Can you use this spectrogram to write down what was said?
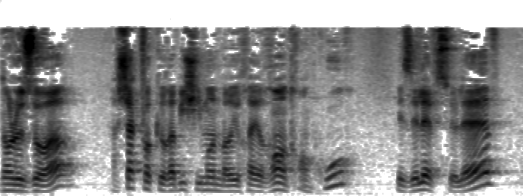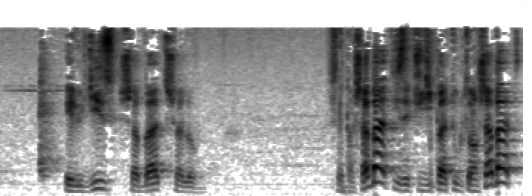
Dans le Zohar, à chaque fois que Rabbi Shimon Bar Yochai rentre en cours, les élèves se lèvent et lui disent Shabbat Shalom. C'est pas Shabbat, ils étudient pas tout le temps Shabbat.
